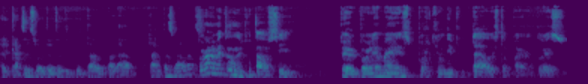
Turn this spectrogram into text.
¿Alcanza el sueldo de un diputado para tantas bardas? Probablemente un diputado sí, pero el problema es por qué un diputado está pagando eso.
